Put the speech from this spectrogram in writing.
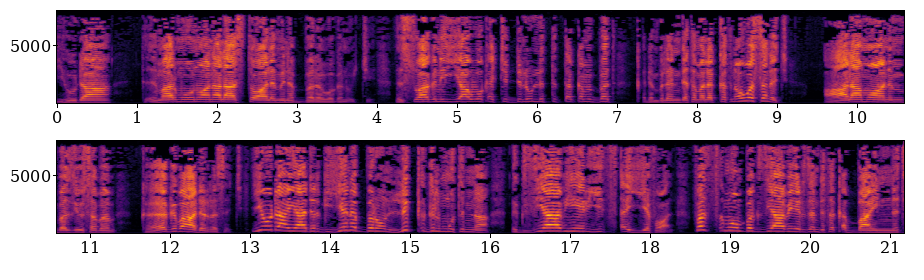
ይሁዳ ትዕማር መሆኗን አላስተዋለም ነበረ ወገኖቼ እሷ ግን እያወቀች ዕድሉን ልትጠቀምበት ቀደም ብለን እንደተመለከትነው ወሰነች ዓላማዋንም በዚሁ ሰበብ ከግባ አደረሰች ይሁዳ ያደርግ የነበረውን ልቅ ግልሙትና እግዚአብሔር ይጸየፈዋል። ፈጽሞም በእግዚአብሔር ዘንድ ተቀባይነት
